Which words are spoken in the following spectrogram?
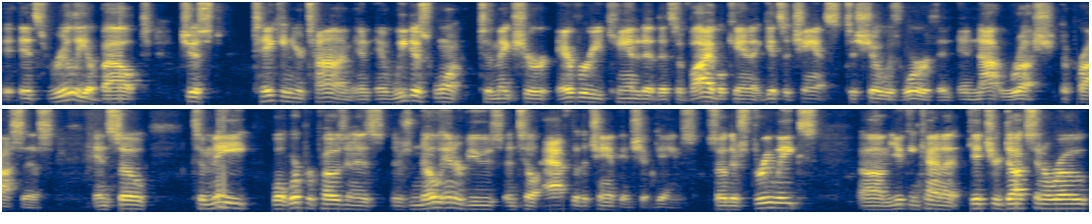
it's really about just taking your time and, and we just want to make sure every candidate that's a viable candidate gets a chance to show his worth and, and not rush the process and so to me, what we're proposing is there's no interviews until after the championship games. So there's three weeks. Um, you can kind of get your ducks in a row.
